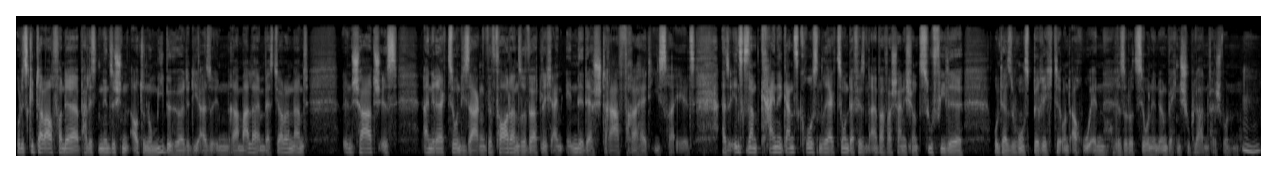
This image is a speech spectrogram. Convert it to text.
Und es gibt aber auch von der palästinensischen Autonomiebehörde, die also in Ramallah im Westjordanland in Charge ist, eine Reaktion, die sagen, wir fordern so wörtlich ein Ende der Straffreiheit Israels. Also insgesamt keine ganz großen Reaktionen. Dafür sind einfach wahrscheinlich schon zu viele Untersuchungsberichte und auch UN-Resolutionen in irgendwelchen Schubladen verschwunden. Mhm.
